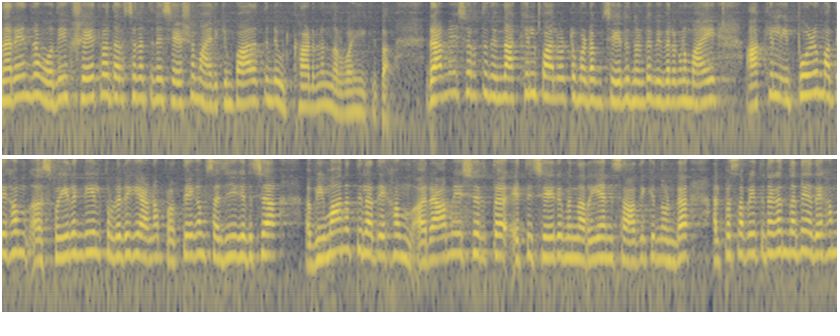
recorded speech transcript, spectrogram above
നരേന്ദ്രമോദി ക്ഷേത്ര ദർശനത്തിന് ശേഷമായിരിക്കും പാലത്തിന്റെ ഉദ്ഘാടനം നിർവഹിക്കുക. രാമേശ്വരത്ത് നിന്ന് അഖിൽ പാലോട്ടുമഠം ചേരുന്നുണ്ട്. വിവരങ്ങളുമായി അഖിൽ ഇപ്പോഴും അദ്ദേഹം ശ്രീലങ്കയിൽ തുടരുകയാണ്. പ്രത്യേകം സജ്ജീകരിച്ച വിമാനത്തിൽ അദ്ദേഹം രാമേശ്വരത്ത് എത്തിച്ചേരുമെന്ന് അറിയാൻ സാധിക്കുന്നുണ്ട്. അല്പസമയത്തിനകം തന്നെ അദ്ദേഹം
